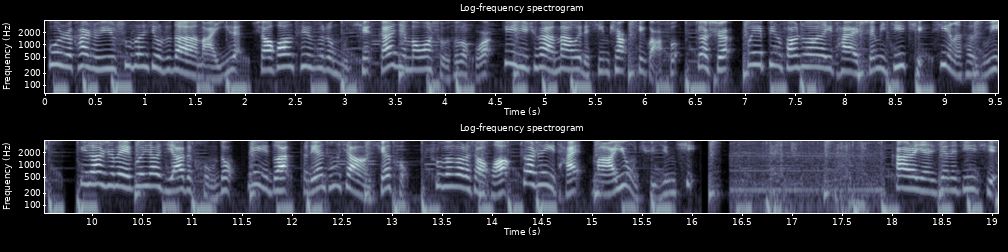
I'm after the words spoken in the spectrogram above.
故事开始于淑芬就职的马医院，小黄催促着母亲赶紧忙完手头的活，一起去看漫威的新片《黑寡妇》。这时，位于病房中央的一台神秘机器吸引了他的注意，一端是被硅胶挤压的孔洞，另一端则连通向铁桶。淑芬告诉小黄，这是一台马用取精器。看着眼前的机器，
